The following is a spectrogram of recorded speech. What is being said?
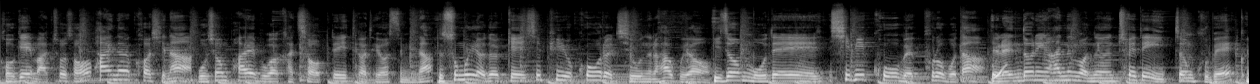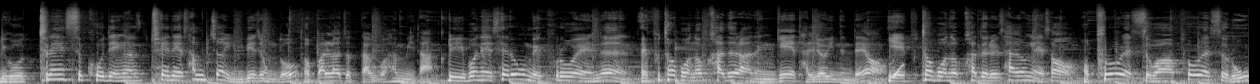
거기에 맞춰서 파이널 컷이나 모션 5가 같이 업데이트가 되었습니다. 28개의 CPU 코어를 지원을 하고요. 이전 모델 12코어 맥 프로보다 렌더링 하는 거는 최대 2.9배 그리고 트랜스 코딩은 최대 3.2배 정도 더 빨라졌다고 합니다. 그리고 이번에 새로운 맥 프로에는 애프터버너 카드라는 게 달려 있는데요. 이 애프터버너 카드를 사용해서 어, 프로레스와 프로레스 로우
